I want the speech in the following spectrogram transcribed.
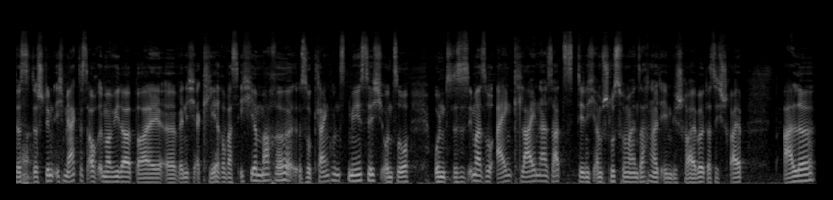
Das, ja. das stimmt. Ich merke das auch immer wieder bei, äh, wenn ich erkläre, was ich hier mache, so kleinkunstmäßig und so. Und das ist immer so ein kleiner Satz, den ich am Schluss von meinen Sachen halt irgendwie schreibe, dass ich schreibe, alle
